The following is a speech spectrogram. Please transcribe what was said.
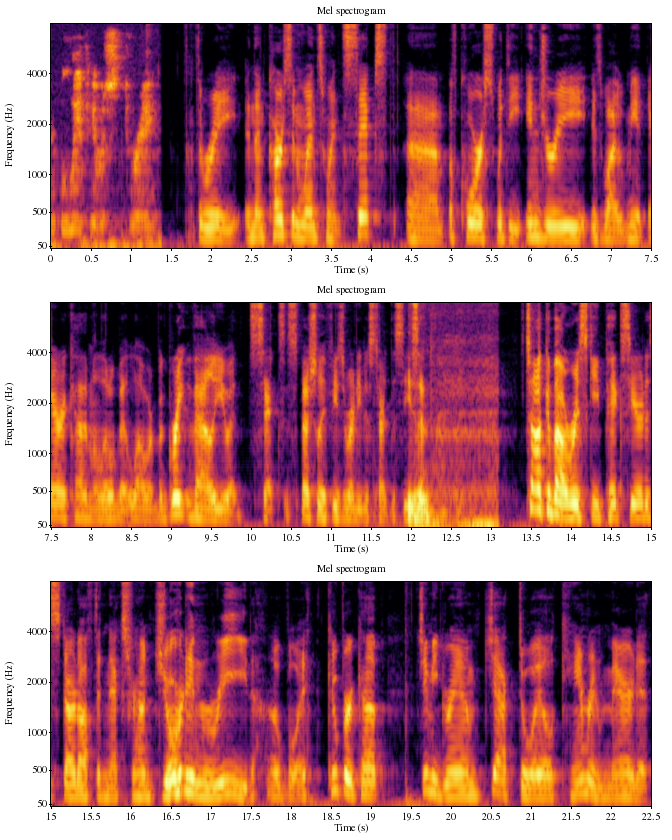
I believe he was three. Three, and then Carson Wentz went sixth. Um, of course, with the injury, is why me and Eric had him a little bit lower, but great value at six, especially if he's ready to start the season. Talk about risky picks here to start off the next round. Jordan Reed, oh boy, Cooper Kupp, Jimmy Graham, Jack Doyle, Cameron Meredith.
